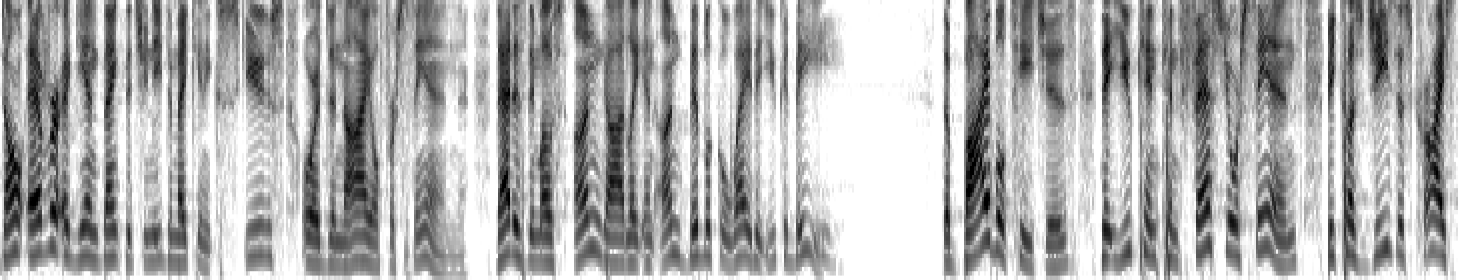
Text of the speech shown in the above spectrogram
don't ever again think that you need to make an excuse or a denial for sin. That is the most ungodly and unbiblical way that you could be. The Bible teaches that you can confess your sins because Jesus Christ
